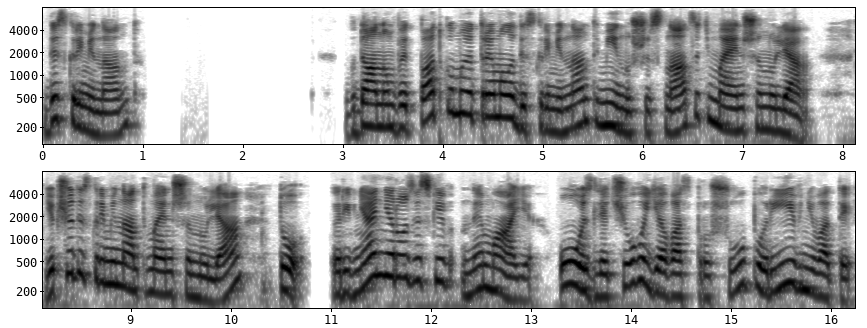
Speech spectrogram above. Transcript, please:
дискримінант. В даному випадку ми отримали дискримінант мінус 16 менше нуля. Якщо дискримінант менше нуля, то рівняння розв'язків немає. Ось для чого я вас прошу порівнювати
